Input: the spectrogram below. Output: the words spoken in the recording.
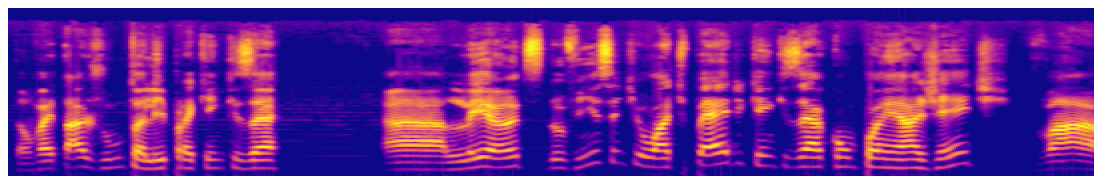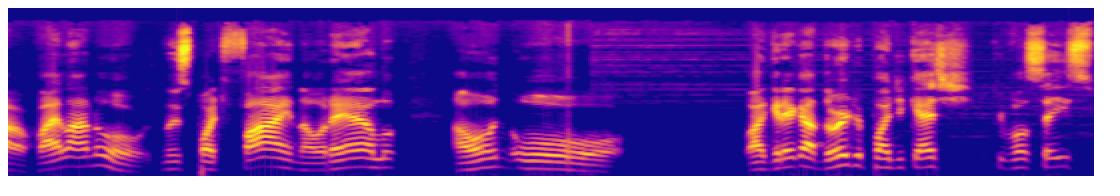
Então vai estar tá junto ali para quem quiser uh, ler antes do Vincent, o Wattpad. Quem quiser acompanhar a gente, vá, vai lá no, no Spotify, na Aurelo, aonde, o, o agregador de podcast que vocês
